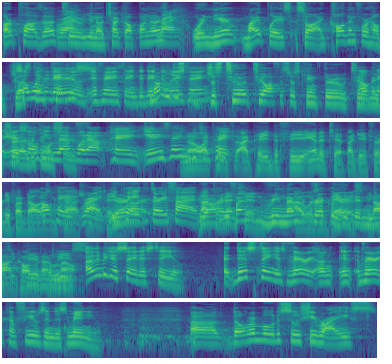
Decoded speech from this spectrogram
our plaza to you know check up on us Right. were near my place, so I called them for help just so what did case. they do, if anything? Did they Nothing, do just, anything? Just two two officers came through to okay, make sure and so everything he was left without paying anything? No, I pay? paid. I paid the fee and a tip. I gave thirty-five dollars in okay, cash. on the right. You paid Honor- 35 Your Not Honor, to if I mention, remember I correctly, he did not he pay the that amount. police. Uh, let me just say this to you. Uh, This thing is very, un- very confusing. This menu. Uh, don't remove the sushi rice.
